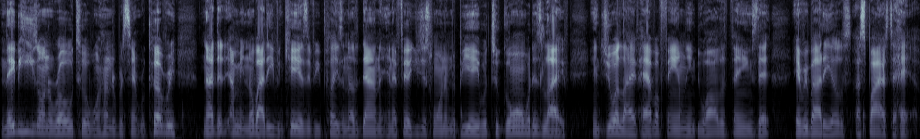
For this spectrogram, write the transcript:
maybe he's on the road to a 100% recovery. Not that I mean nobody even cares if he plays another down in the NFL. You just want him to be able to go on with his life, enjoy life, have a family, and do all the things that everybody else aspires to have.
